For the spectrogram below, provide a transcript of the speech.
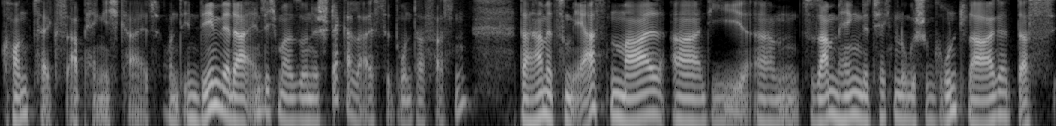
Kontextabhängigkeit. Und indem wir da endlich mal so eine Steckerleiste drunter fassen, dann haben wir zum ersten Mal äh, die ähm, zusammenhängende technologische Grundlage, das,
